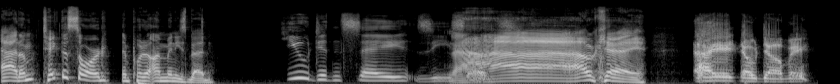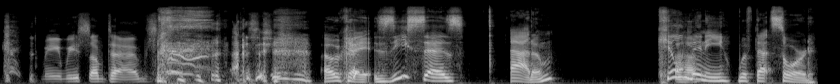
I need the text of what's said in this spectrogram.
Adam, take the sword and put it on Mini's bed. You didn't say Z said. Ah, okay. I ain't no dummy. Maybe sometimes. Okay. Z says, Adam, kill Uh-huh. Mini with that sword.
